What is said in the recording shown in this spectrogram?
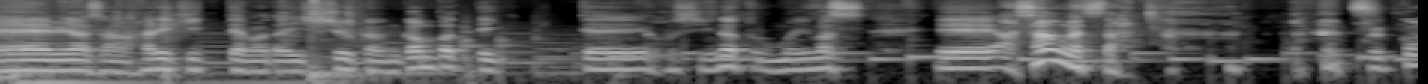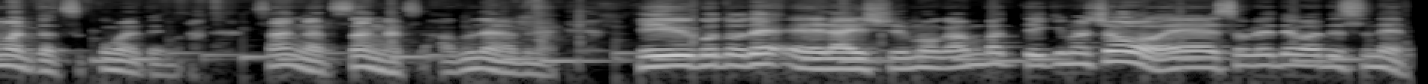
えー、皆さん張り切ってまた1週間頑張っていってほしいなと思います。えあ、3月だ。突っ込まれた、突っ込まれた今。3月、3月、危ない危ない。ということで、えー、来週も頑張っていきましょう。え、それではですね、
